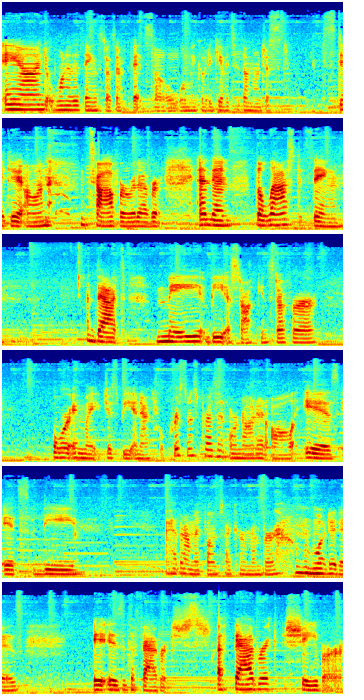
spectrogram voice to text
and one of the things doesn't fit so when we go to give it to them I'll just stick it on top or whatever. And then the last thing that may be a stocking stuffer or it might just be an actual Christmas present or not at all is it's the I have it on my phone so I can remember what it is it is the fabric a fabric shaver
